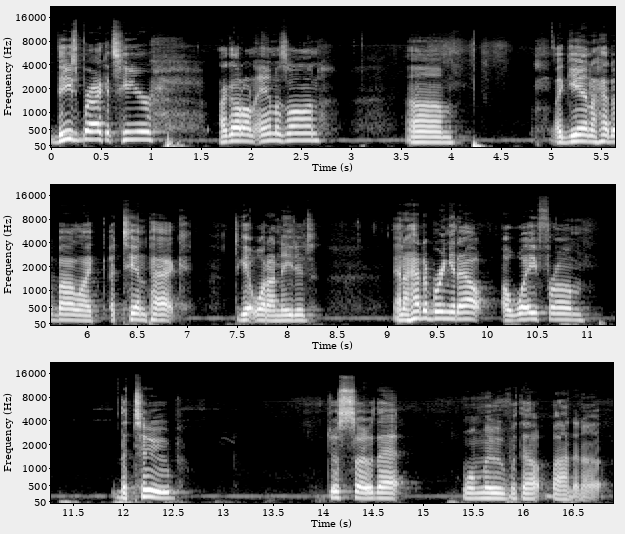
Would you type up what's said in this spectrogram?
These brackets here, I got on Amazon. Um, again, I had to buy like a 10 pack to get what I needed. And I had to bring it out away from the tube just so that will move without binding up.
